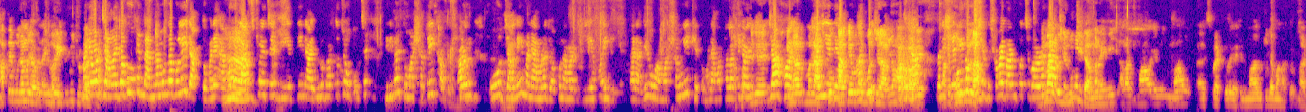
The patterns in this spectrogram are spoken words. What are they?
হাতে বোঝানো যাবে না এইভাবে এইটুকুই ছোট মানে আছে। ওর জামাইবাবু ওকে নান্না মুন্না বলেই ডাকতো মানে এমন হ্যাঁ। লাস্ট হয়েছে বিয়ের দিন আইগুলো ভাত হচ্ছে ও বলছে দিদিভাই তোমার সাথেই খাব কারণ ও জানে মানে আমরা যখন আমার বিয়ে হয়নি তার আগে ও আমার সঙ্গেই খেত মানে আমার থালা থেকে যা হয় মানে খাইয়ে আজকেও কালকে বোধহয় আজকে- আমি যখন আসলাম মানে ফোন করলাম। সবাই বারণ করছে বড়রা মা না মানে ইনি আমার মা যেমনি মা এক্সপায়ার করে গেছেন মা লুচিটা বানাতো আর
